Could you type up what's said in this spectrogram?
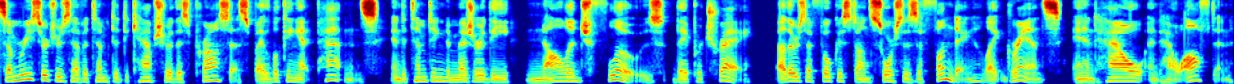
Some researchers have attempted to capture this process by looking at patents and attempting to measure the knowledge flows they portray. Others have focused on sources of funding, like grants, and how and how often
